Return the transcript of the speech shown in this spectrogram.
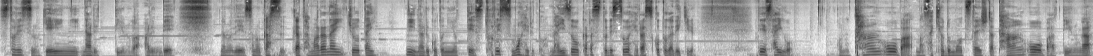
ストレスの原因になるっていうのがあるんでなのでそのガスがたまらない状態になることによってストレスも減ると。内臓からストレスを減らすことができる。で最後このターンオーバー、まあ、先ほどもお伝えしたターンオーバーっていうのが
